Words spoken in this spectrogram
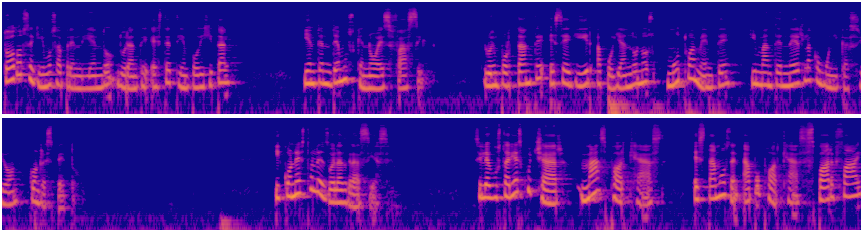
Todos seguimos aprendiendo durante este tiempo digital y entendemos que no es fácil. Lo importante es seguir apoyándonos mutuamente y mantener la comunicación con respeto. Y con esto les doy las gracias. Si le gustaría escuchar más podcasts, estamos en Apple Podcasts, Spotify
